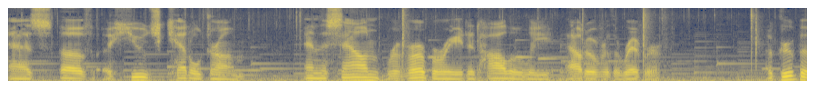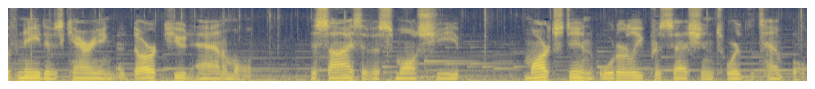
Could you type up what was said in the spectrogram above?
as of a huge kettle drum, and the sound reverberated hollowly out over the river. A group of natives carrying a dark hued animal, the size of a small sheep, marched in orderly procession toward the temple.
